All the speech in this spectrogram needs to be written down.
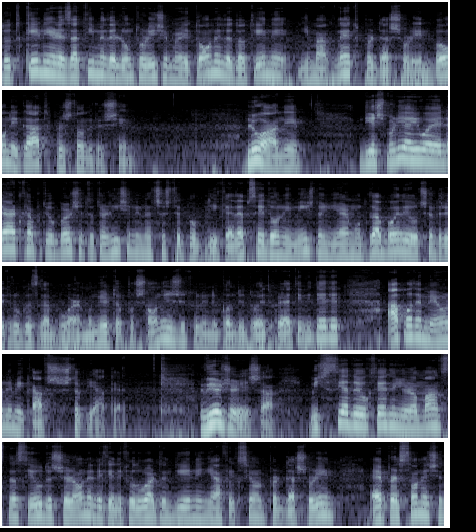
Do të keni rrezatimin dhe lumturinë që meritoni dhe do të jeni një magnet për dashurinë. Bëhuni gati për çdo ndryshim. Luani, Ndjeshmëria juaj e lartë ka për t'ju bërë që të tërhiqeni në çështjet publike. Edhe pse i doni miqtë, ndonjëherë mund të gabojnë dhe ju çojnë drejt rrugës së gabuar. Më mirë të pushoni, zhytuni në këndin tuaj të kreativitetit, apo dhe merruni me kafshë shtëpiake. Virgjëresha, Miqësia do ju kthehet në një romancë nëse ju dëshironi dhe keni filluar të ndieni një afeksion për dashurinë e personit që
